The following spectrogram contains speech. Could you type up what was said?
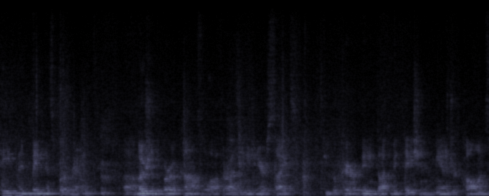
pavement maintenance program. Uh, Motion of the Borough Council authorizing engineer sites to prepare bidding documentation and manager Collins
